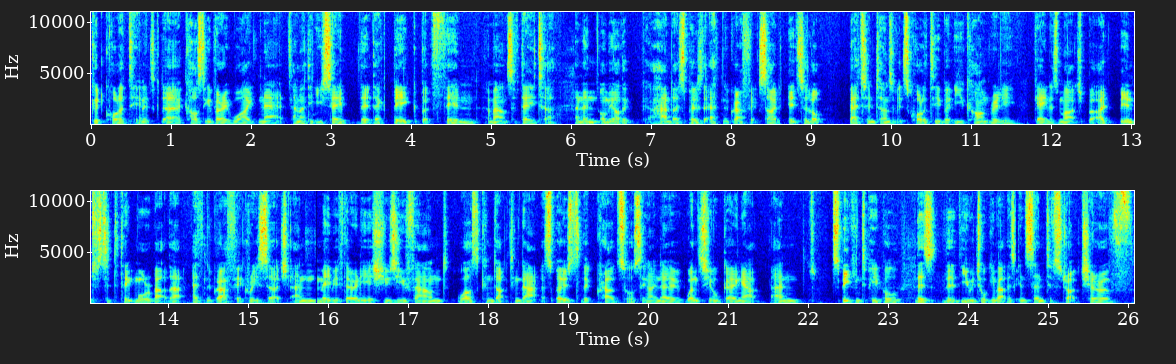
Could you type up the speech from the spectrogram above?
good quality and it's uh, casting a very wide net. And I think you say that they're big but thin amounts of data. And then on the other hand, I suppose the ethnographic side, it's a lot better in terms of its quality, but you can't really gain as much. But I'd be interested to think more about that ethnographic research and maybe if there are any issues you found whilst conducting that as opposed to the crowdsourcing. I know once you're going out and speaking to people, there's the, you were talking about this incentive structure of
